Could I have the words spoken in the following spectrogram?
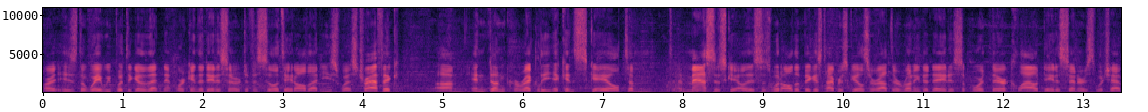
are, is the way we put together that network in the data center to facilitate all that east-west traffic. Um, and done correctly, it can scale to, to, a massive scale. This is what all the biggest hyperscales are out there running today to support their cloud data centers, which have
